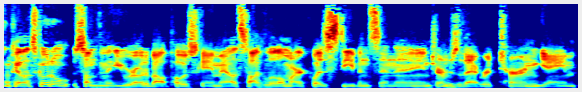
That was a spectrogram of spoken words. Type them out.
Okay, let's go to something that you wrote about post game, Matt. Let's talk a little Marquez Stevenson in terms of that return game.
